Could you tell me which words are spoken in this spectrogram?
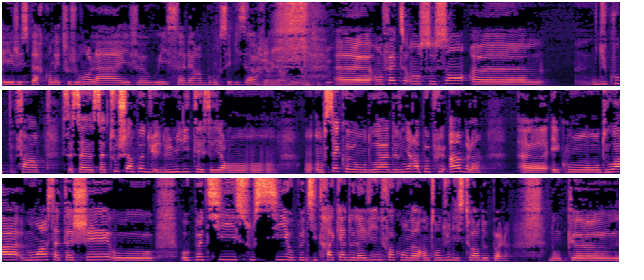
et j'espère qu'on est toujours en live. Oui, ça a l'air bon, c'est bizarre. J'ai regardé un petit peu. Euh, en fait, on se sent. Euh, du coup, enfin, ça, ça, touche un peu l'humilité, c'est-à-dire on, on, on, sait qu'on doit devenir un peu plus humble euh, et qu'on doit moins s'attacher aux, petits soucis, aux petits tracas de la vie une fois qu'on a entendu l'histoire de Paul. Donc, euh,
